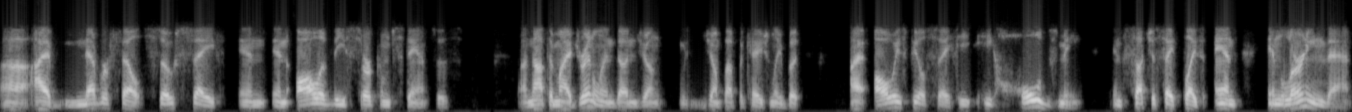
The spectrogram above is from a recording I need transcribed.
Uh, I've never felt so safe in, in all of these circumstances. Uh, not that my adrenaline doesn't jump, jump up occasionally, but I always feel safe. He, he holds me in such a safe place. And in learning that,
